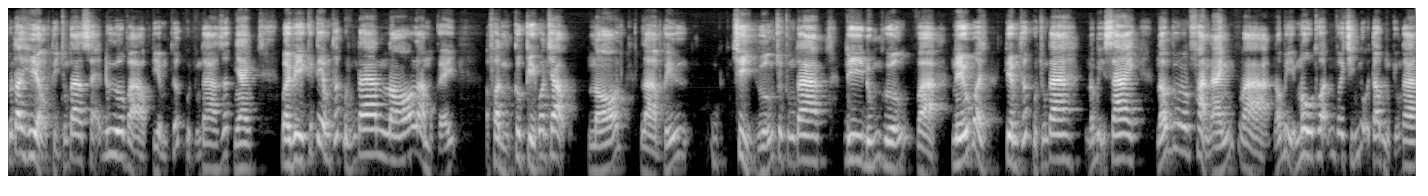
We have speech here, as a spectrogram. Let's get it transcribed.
chúng ta hiểu thì chúng ta sẽ đưa vào tiềm thức của chúng ta rất nhanh. Bởi vì cái tiềm thức của chúng ta nó là một cái phần cực kỳ quan trọng nó là cái chỉ hướng cho chúng ta đi đúng hướng và nếu mà tiềm thức của chúng ta nó bị sai, nó phản ánh và nó bị mâu thuẫn với chính nội tâm của chúng ta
